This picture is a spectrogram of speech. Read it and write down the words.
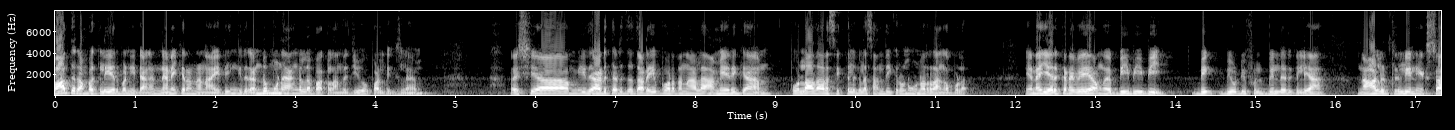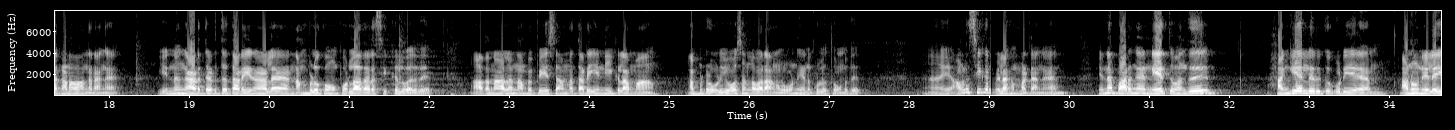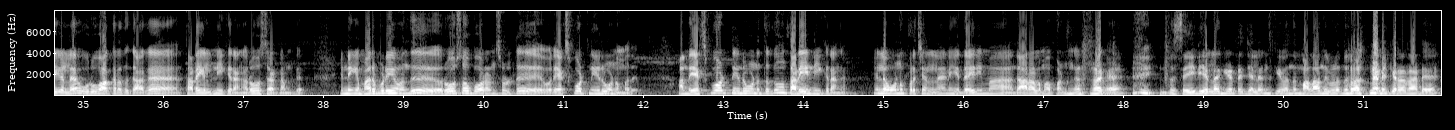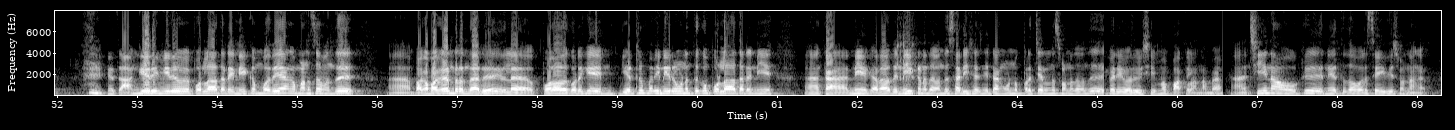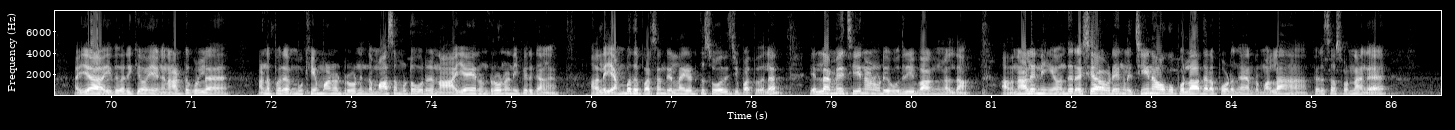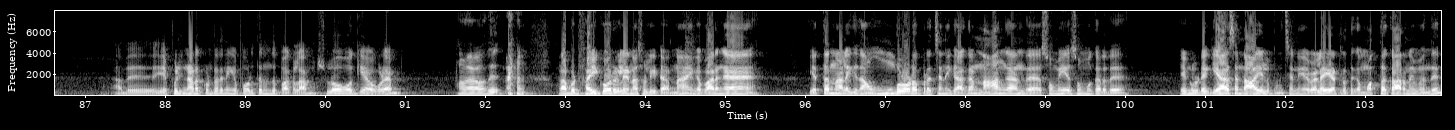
பார்த்து ரொம்ப கிளியர் பண்ணிட்டாங்கன்னு நினைக்கிறேன் நான். ஐ திங்க் இது ரெண்டு மூணு ஆங்கிளில் பார்க்கலாம் அந்த ஜியோ பாலிட்டிக்ஸில் ரஷ்யா மீது அடுத்தடுத்து தடை போகிறதுனால அமெரிக்கா பொருளாதார சிக்கல்களை சந்திக்கிறோன்னு உணர்கிறாங்க போல். ஏன்னா ஏற்கனவே அவங்க பிபிபி பிக் பியூட்டிஃபுல் பில் இருக்கு இல்லையா? நாலு ட்ரில்லியன் எக்ஸ்ட்ரா கடன் வாங்குறாங்க. இன்னுங்க அடுத்தடுத்த தடையினால் நம்மளுக்கும் பொருளாதார சிக்கல் வருது. அதனால் நம்ம பேசாமல் தடையை நீக்கலாமா? அப்படின்ற ஒரு யோசனையில் வராங்களோன்னு எனக்குள்ளே தோணுது. அவ்வளோ சீக்கிரம் விலக மாட்டாங்க. என்ன பாருங்கள் நேற்று வந்து ஹங்கேரியில் இருக்கக்கூடிய அணு நிலைகளை உருவாக்குறதுக்காக தடைகள் நீக்கிறாங்க ரோஸ் அட்டம்க்கு இன்றைக்கி மறுபடியும் வந்து ரோசோபோரன்னு சொல்லிட்டு ஒரு எக்ஸ்போர்ட் நிறுவனம் அது. அந்த எக்ஸ்போர்ட் நிறுவனத்துக்கும் தடையை நீக்கிறாங்க. இல்லை ஒன்றும் பிரச்சனை இல்லை நீங்கள் தைரியமாக தாராளமாக பண்ணுங்கன்றாங்க. இந்த செய்தியெல்லாம் கேட்ட ஜெலன்ஸ்கி வந்து மலாந்து விழுந்துவார்னு நினைக்கிறேன் நான். நேற்று ஹங்கேரி மீது பொருளாதார தடை நீக்கும் போதே அங்கே மனுஷன் வந்து பகபகன்னு இருந்தார். இதில் போதாத குறைக்கு ஏற்றுமதி நிறுவனத்துக்கும் பொருளாதார நீ க நீ அதாவது நீக்கினதை வந்து சரி செஞ்சுட்டாங்க. ஒன்றும் பிரச்சனை இல்லைன்னு சொன்னது வந்து பெரிய ஒரு விஷயமா பார்க்கலாம் நம்ம. சீனாவுக்கு நேற்று தான் ஒரு செய்தி சொன்னாங்க. ஐயா இது வரைக்கும் எங்கள் நாட்டுக்குள்ளே அனுப்புகிற முக்கியமான ட்ரோன் இந்த மாதம் மட்டும் ஒரு நான் ஐயாயிரம் ட்ரோன் அனுப்பியிருக்காங்க. அதில் எண்பது பர்சன்ட் எல்லாம் எடுத்து சோதித்து பார்த்ததில் எல்லாமே சீனானுடைய உதவி பாகங்கள் தான். அதனால் நீங்கள் வந்து ரஷ்யாவோடய எங்களை சீனாவுக்கு பொருளாதார போடுங்கன்ற மாதிரிலாம் பெருசாக சொன்னாங்க. அது எப்படி நடக்குன்றதை நீங்கள் பொறுத்திருந்து பார்க்கலாம். ஸ்லோவோக்கியா கூட அதாவது ராபர்ட் ஃபைகோ அவர்கள் என்ன சொல்லிட்டாருன்னா இங்கே பாருங்கள் எத்தனை நாளைக்கு தான் உங்களோட பிரச்சனைக்காக நாங்கள் அந்த சுமையை சுமக்கிறது எங்களுடைய கேஸ் அண்ட் ஆயில் பிரச்சனையை விலையேற்றத்துக்கு மொத்த காரணம் வந்து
